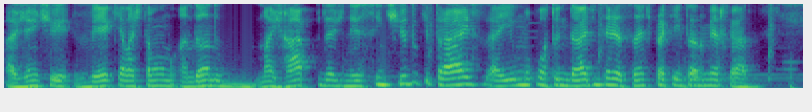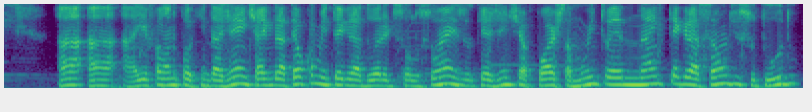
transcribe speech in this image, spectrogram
a gente vê que elas estão andando mais rápidas nesse sentido, que traz aí uma oportunidade interessante para quem está no mercado. aí falando um pouquinho da gente, a Embratel como integradora de soluções, o que a gente aposta muito é na integração disso tudo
